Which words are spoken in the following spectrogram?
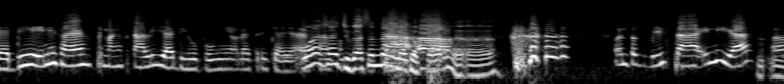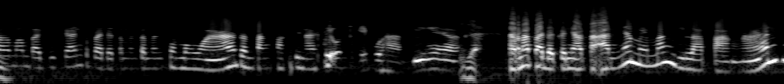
Jadi ini saya senang sekali ya dihubungi oleh Trijaya Wah, saya juga senang bisa, loh dokter. eh, Heeh. untuk bisa ini ya eh, membagikan kepada teman-teman semua tentang vaksinasi untuk ibu hamil. Iya. Karena pada kenyataannya memang di lapangan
